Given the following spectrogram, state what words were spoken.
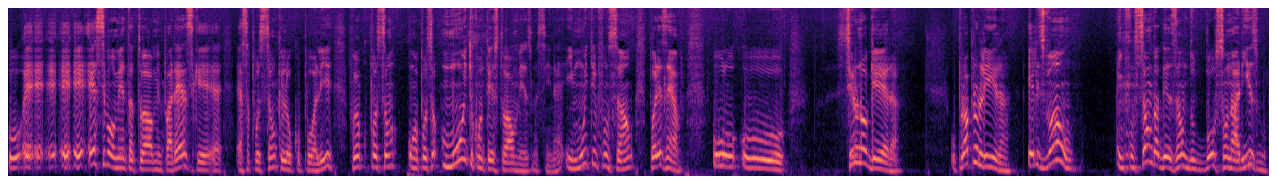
o, é, é, é, esse momento atual, me parece que essa posição que ele ocupou ali foi uma posição, uma posição muito contextual mesmo, assim, né? E muito em função, por exemplo, o, o Ciro Nogueira, o próprio Lira, eles vão, em função da adesão do bolsonarismo,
